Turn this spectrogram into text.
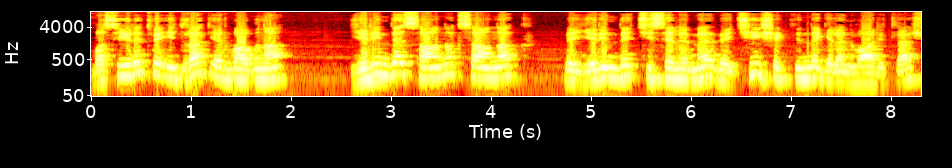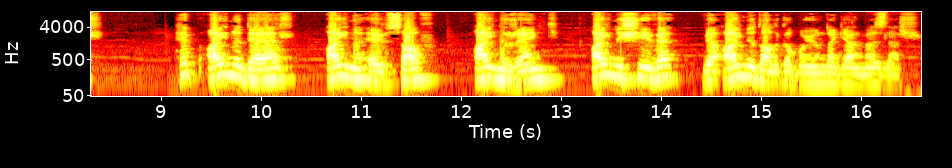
basiret ve idrak erbabına yerinde sağanak sağanak ve yerinde çiseleme ve çiğ şeklinde gelen varitler hep aynı değer, aynı evsaf, aynı renk, aynı şive ve aynı dalga boyunda gelmezler.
